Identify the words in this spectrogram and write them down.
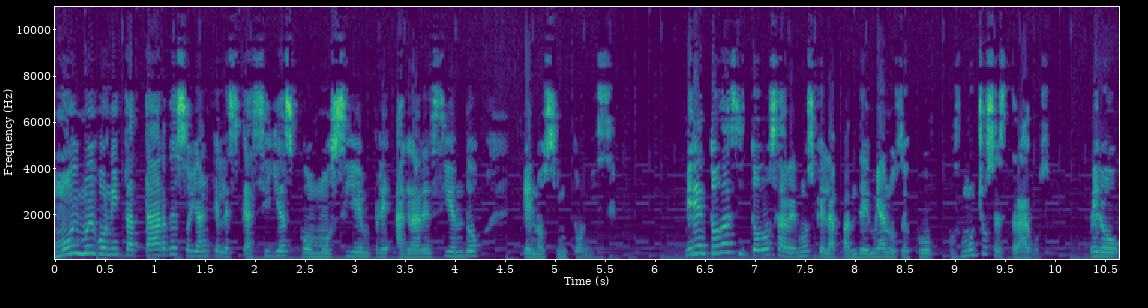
Muy, muy bonita tarde. Soy Ángeles Casillas, como siempre, agradeciendo que nos sintonicen. Miren, todas y todos sabemos que la pandemia nos dejó pues, muchos estragos, pero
